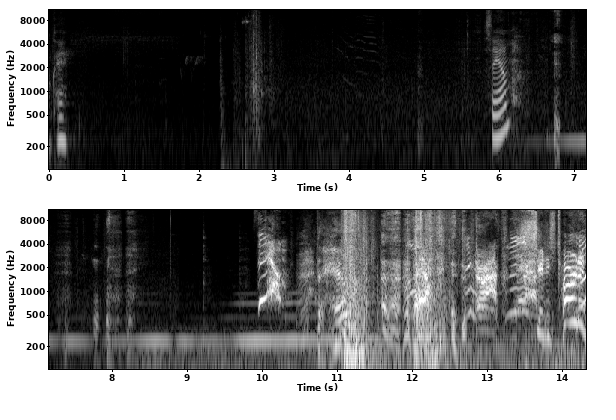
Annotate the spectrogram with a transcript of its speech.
okay. Sam? Sam! The hell? Shit, he's turning!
